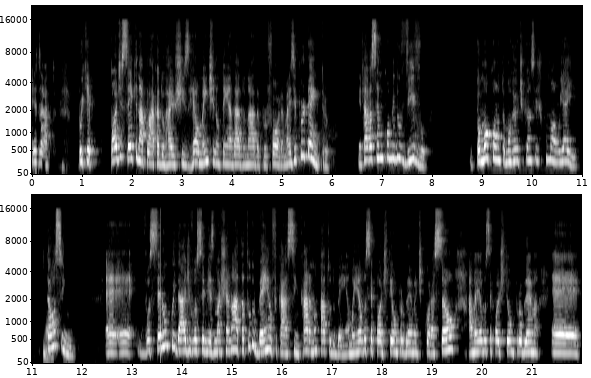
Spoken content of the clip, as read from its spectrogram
Exato. Porque Pode ser que na placa do raio-x realmente não tenha dado nada por fora, mas e por dentro? Ele estava sendo comido vivo. Tomou conta, morreu de câncer de pulmão. E aí? Então, assim, é, é, você não cuidar de você mesmo, achando, ah, tá tudo bem eu ficar assim, cara, não tá tudo bem. Amanhã você pode ter um problema de coração, amanhã você pode ter um problema é,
